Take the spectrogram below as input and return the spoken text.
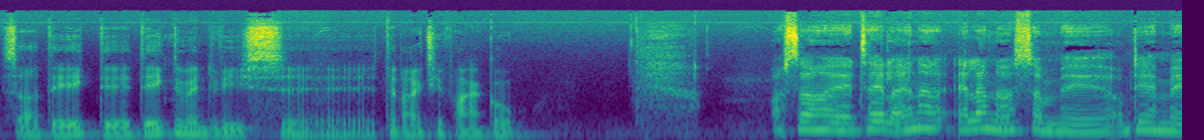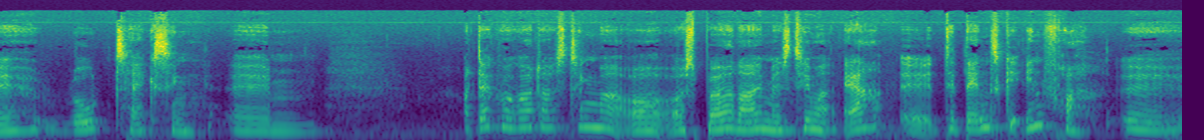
Så det er ikke, det, det er ikke nødvendigvis øh, den rigtige vej at gå. Og så øh, taler Allan også om, øh, om det her med road taxing. Øh, og der kunne jeg godt også tænke mig at, at spørge dig, Mads Timmer, er øh, det danske infra, øh,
